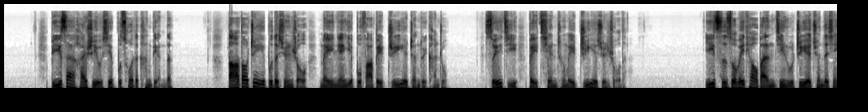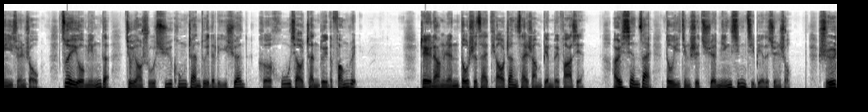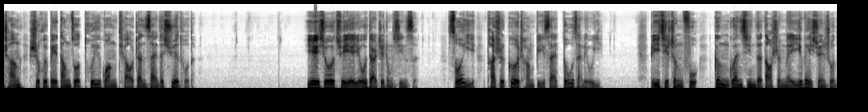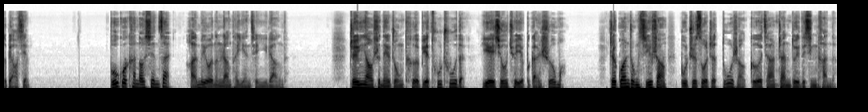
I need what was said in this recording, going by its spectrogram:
比赛还是有些不错的看点的。打到这一步的选手，每年也不乏被职业战队看中，随即被签称为职业选手的。以此作为跳板进入职业圈的现役选手，最有名的就要数虚空战队的李轩和呼啸战队的方锐，这两人都是在挑战赛上便被发现。而现在都已经是全明星级别的选手，时常是会被当做推广挑战赛的噱头的。叶修却也有点这种心思，所以他是各场比赛都在留意，比起胜负，更关心的倒是每一位选手的表现。不过看到现在，还没有能让他眼前一亮的。真要是那种特别突出的，叶修却也不敢奢望。这观众席上不知坐着多少各家战队的星探呢？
